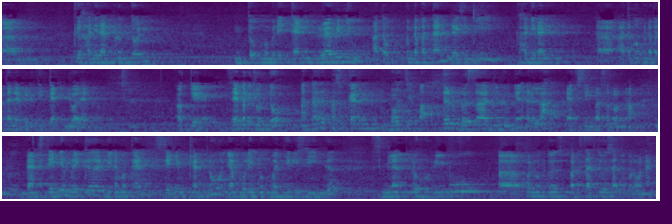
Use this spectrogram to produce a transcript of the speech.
um, kehadiran penonton untuk memberikan revenue atau pendapatan dari segi kehadiran uh, ataupun pendapatan daripada tiket jualan. Okey, saya bagi contoh antara pasukan bola sepak terbesar di dunia adalah FC Barcelona. Mhm. Dan stadium mereka dinamakan Stadium Camp Nou yang boleh membanjiri sehingga 90,000 uh, penonton pada satu satu perlawanan.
